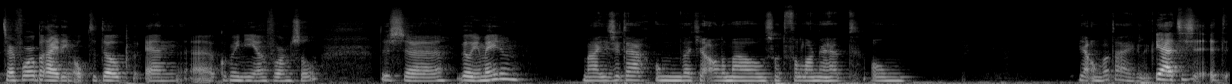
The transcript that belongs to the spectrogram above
ter voorbereiding op de doop en eh, communie en vormsel. Dus eh, wil je meedoen? Maar je zit daar omdat je allemaal een soort verlangen hebt om... Ja, om wat eigenlijk? Ja, het is, het,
